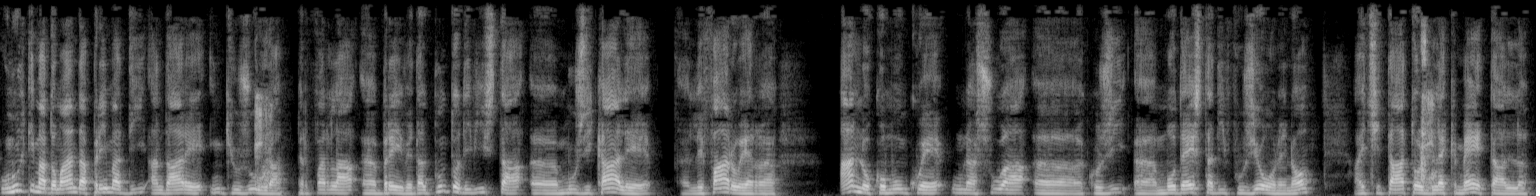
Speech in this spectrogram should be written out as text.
Un'ultima domanda prima di andare in chiusura, per farla breve. Dal punto di vista musicale, le Faroe hanno comunque una sua uh, così uh, modesta diffusione, no? Hai citato il black metal,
